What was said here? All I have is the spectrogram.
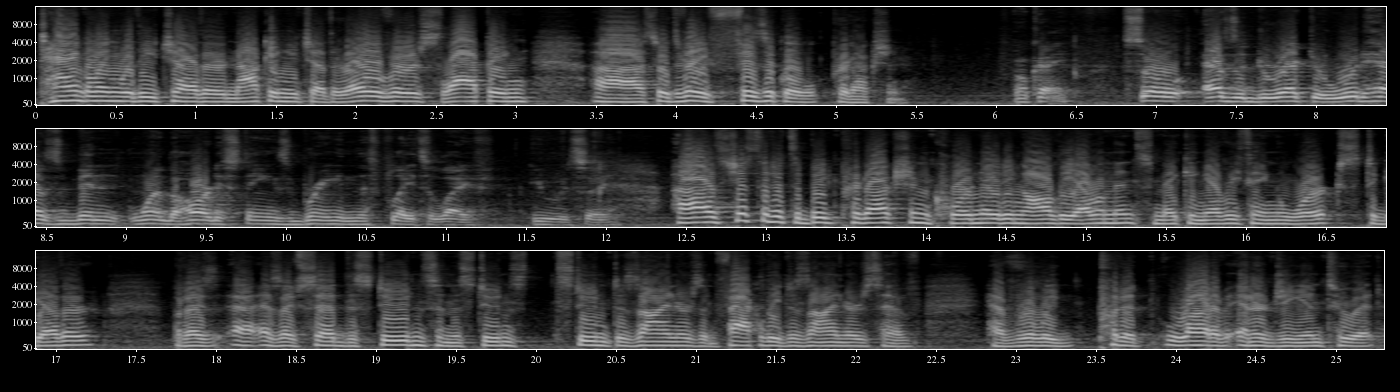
tangling with each other, knocking each other over, slapping. Uh, so it's a very physical production. Okay. So, as a director, what has been one of the hardest things bringing this play to life, you would say? Uh, it's just that it's a big production, coordinating all the elements, making everything works together. But as, as I've said, the students and the students, student designers and faculty designers have, have really put a lot of energy into it.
